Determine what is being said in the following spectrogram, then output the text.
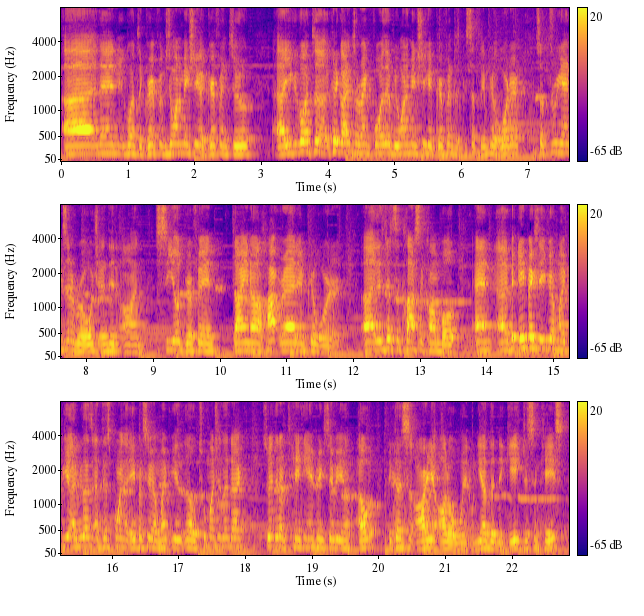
Uh, and then go into Griffin, because you want to make sure you got Griffin too. Uh, you could go into, could have gone into rank 4 there, but we want to make sure you get Griffin to set the Imperial Order. So three hands in a row, which ended on Seal, Griffin, Dyna, Hot Red, Imperial Order. Uh, it's just a classic combo. And uh, Apex Avian might be, I realized at this point that Apex Avian might be a little too much in the deck. So we ended up taking Apex Avian out because it's already auto win. When you have the negate just in case,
